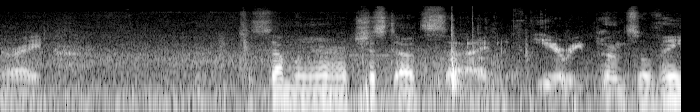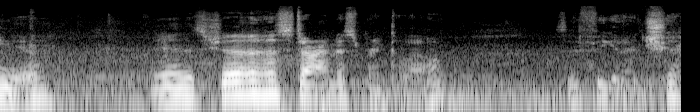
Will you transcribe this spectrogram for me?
Alright. To somewhere just outside Erie, Pennsylvania. And it's just starting to sprinkle out. So I figured I'd check.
